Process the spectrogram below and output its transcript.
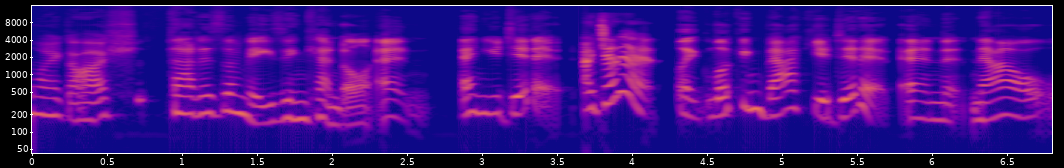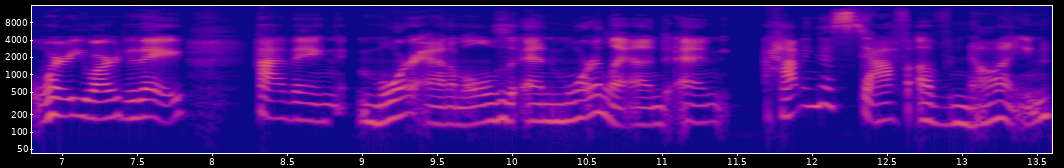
my gosh, that is amazing, Kendall. And and you did it. I did it. Like looking back, you did it. And now where you are today, having more animals and more land and having a staff of 9,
